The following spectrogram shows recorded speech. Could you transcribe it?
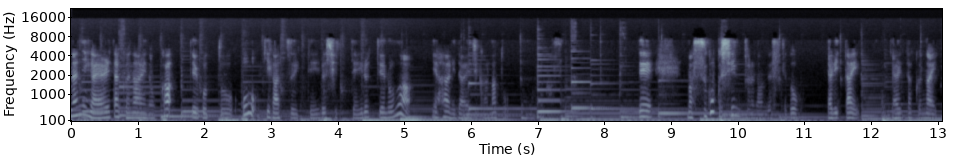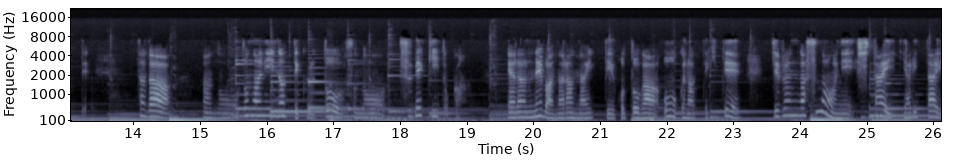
何がやりたくないのかっていうことを気がついている知っているっていうのはやはり大事かなと思います。で、まあ、すごくシンプルなんですけどやりたいやりたくないってただあの大人になってくるとそのすべきとかやらねばならないっていうことが多くなってきて自分が素直にしたいやりたい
